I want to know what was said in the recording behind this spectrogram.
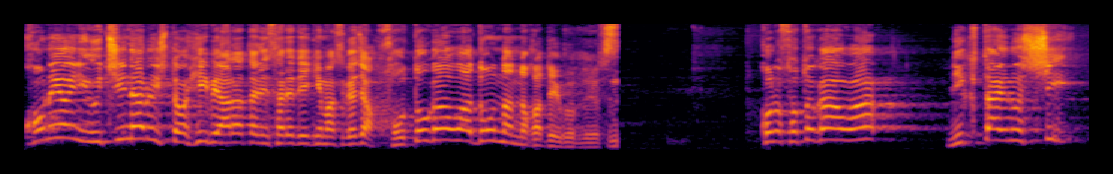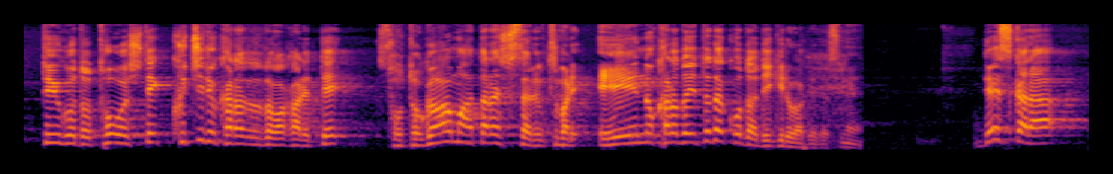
このように内なる人は日々新たにされていきますが、じゃあ外側はどうなるのかということですね。この外側は、肉体の死ということを通して朽ちる体と分かれて外側も新しくされるつまり永遠の体をいただくことができるわけですねですから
